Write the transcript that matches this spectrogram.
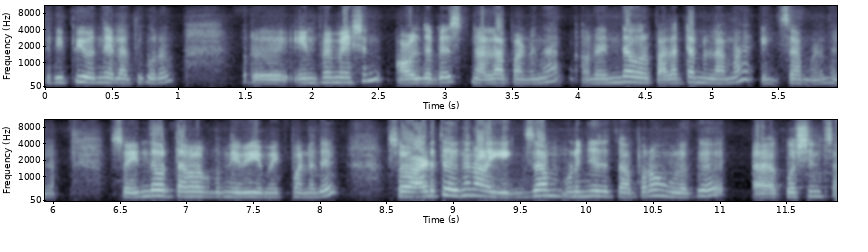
திருப்பி வந்து எல்லாத்துக்கும் ஒரு ஒரு இன்ஃபர்மேஷன் ஆல் தி பெஸ்ட் நல்லா பண்ணுங்கள் எந்த ஒரு பதட்டம் இல்லாமல் எக்ஸாம் எழுதுங்க. ஸோ இந்த ஒரு தகவல் கொடுத்து வீடியோ மேக் பண்ணுது? ஸோ அடுத்து வந்து நாளைக்கு எக்ஸாம் முடிஞ்சதுக்கு அப்புறம் உங்களுக்கு கொஷின்ஸ்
